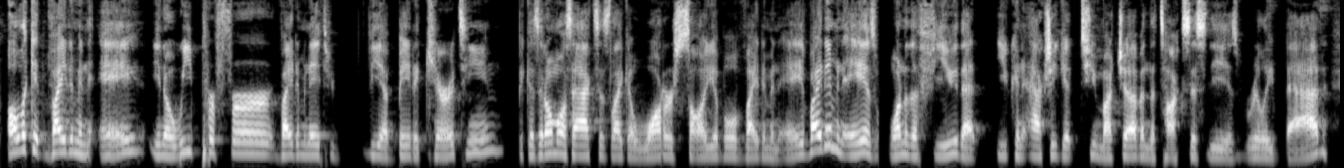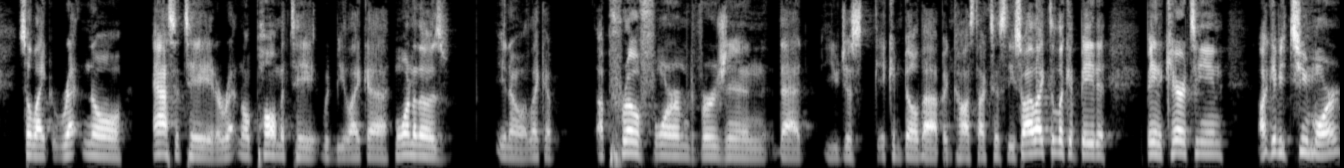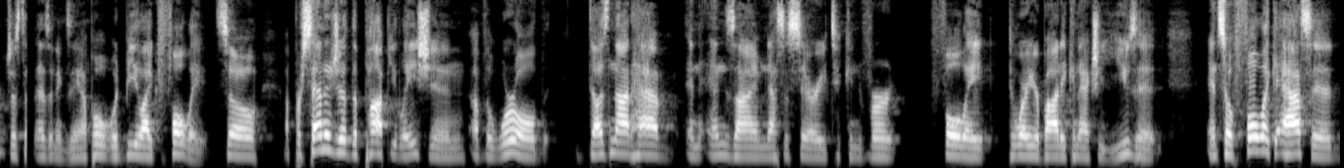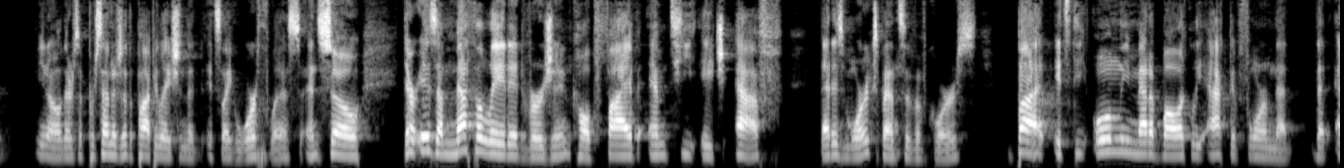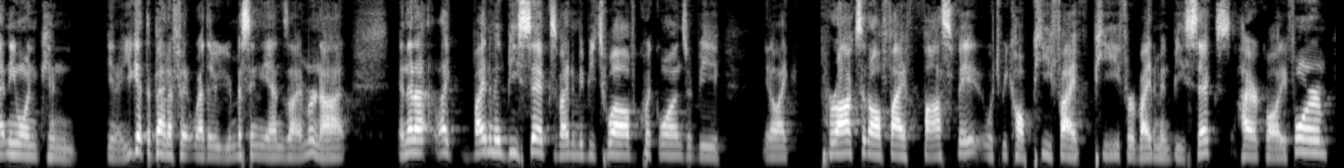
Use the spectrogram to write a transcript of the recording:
I'll look at vitamin A. You know, we prefer vitamin A through via beta carotene because it almost acts as like a water soluble vitamin A. Vitamin A is one of the few that you can actually get too much of and the toxicity is really bad. So like retinol acetate or retinol palmitate would be like a one of those, you know, like a a pro-formed version that you just it can build up and cause toxicity. So I like to look at beta beta carotene. I'll give you two more just as an example would be like folate. So a percentage of the population of the world does not have an enzyme necessary to convert folate to where your body can actually use it. And so folic acid, you know, there's a percentage of the population that it's like worthless. And so there is a methylated version called 5-MTHF that is more expensive, of course, but it's the only metabolically active form that that anyone can, you know, you get the benefit whether you're missing the enzyme or not. And then uh, like vitamin B6, vitamin B12, quick ones would be, you know, like pyridoxal 5 phosphate, which we call P5P for vitamin B6, higher quality form.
